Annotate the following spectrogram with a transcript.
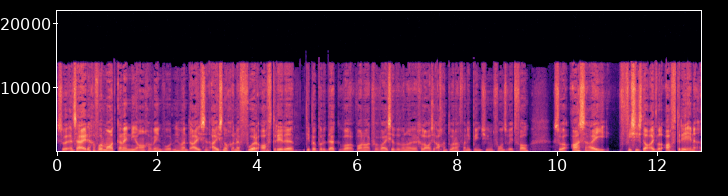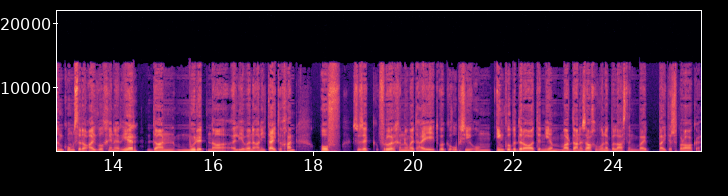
So in sy huidige formaat kan hy nie aangewend word nie want hy is hy is nog in 'n vooraftrede tipe produk waar waarna ek verwys het wat onder regulasie 28 van die pensioenfondswet val. So as hy fisies daaruit wil aftree en 'n inkomste daaruit wil genereer, dan moet dit na 'n lewende anniteit toe gaan of soos ek vroeër genoem het, hy het ook 'n opsie om enkel bedrae te neem, maar dan is daar gewoonlik belasting by buitersprake.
